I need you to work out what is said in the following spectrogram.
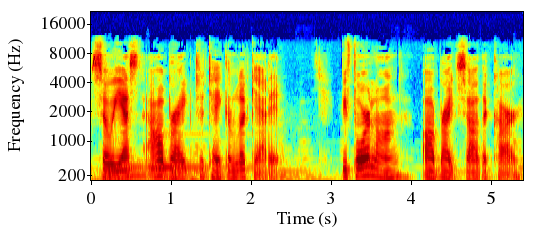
so he asked Albright to take a look at it. Before long, Albright saw the car.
